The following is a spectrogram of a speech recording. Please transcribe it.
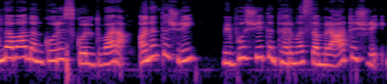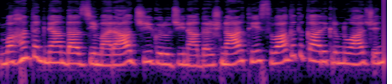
અમદાવાદ અંકુર સ્કૂલ દ્વારા અનંત શ્રી વિભૂષિત ધર્મ સમ્રાટ શ્રી મહંત જ્ઞાનદાસજી મહારાજજી ગુરુજીના દર્શનાર્થે સ્વાગત કાર્યક્રમનું આયોજન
